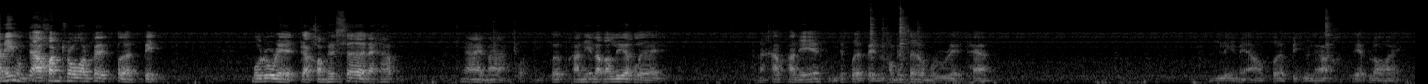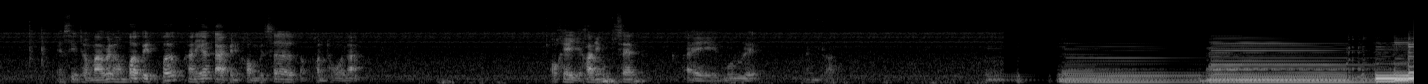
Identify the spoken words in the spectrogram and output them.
าวนี้ผมจะเอาคอนโทรลไปเปิดปิด modulate กับ compressor นะครับ ง่ายมากกดนี้ปุ๊บคราวนี้เราก็เลือกเลยนะครับคราวนี้ผมจะเปิดเป็น compressor กับ modulate แทน delay ไม่เอาเปิดปิดอยู่แล้ว เรียบร้อย exit ออกมาเวลาผมเปิดปิดปุ๊บคราวนี้ก็กลายเป็น compressor กับ control ละโอเคเดี๋ยวคราวนี้ผมเซตไอ้ modulate นั่นก่อนอ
